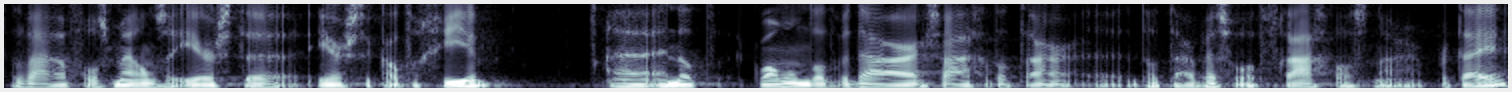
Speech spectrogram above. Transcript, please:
dat waren volgens mij onze eerste, eerste categorieën. En dat kwam omdat we daar zagen dat daar, dat daar best wel wat vraag was naar partijen.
